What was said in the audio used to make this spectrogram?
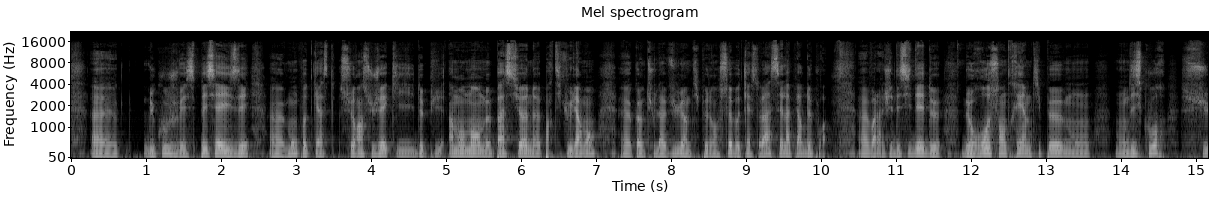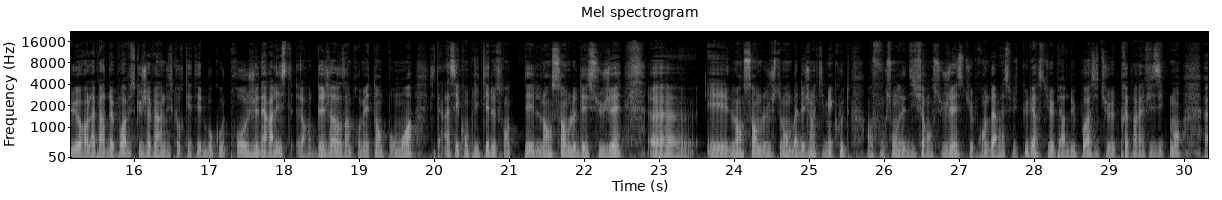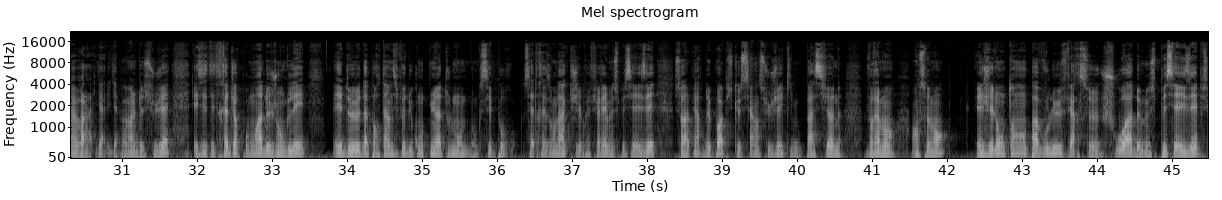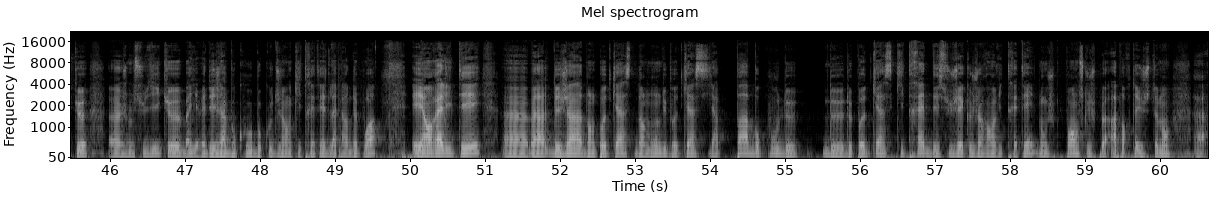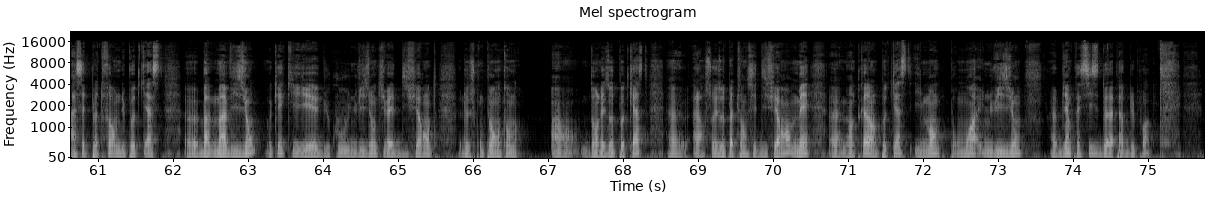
Du coup, je vais spécialiser euh, mon podcast sur un sujet qui, depuis un moment, me passionne particulièrement. Euh, comme tu l'as vu un petit peu dans ce podcast-là, c'est la perte de poids. Euh, voilà, j'ai décidé de, de recentrer un petit peu mon, mon discours sur la perte de poids parce que j'avais un discours qui était beaucoup trop généraliste. Alors déjà dans un premier temps pour moi c'était assez compliqué de traiter l'ensemble des sujets euh, et l'ensemble justement bah, des gens qui m'écoutent en fonction des différents sujets. Si tu veux prendre de la masse musculaire, si tu veux perdre du poids, si tu veux te préparer physiquement, euh, voilà il y, a pas mal de sujets et c'était très dur pour moi de jongler et d'apporter un petit peu du contenu à tout le monde. Donc c'est pour cette raison-là que j'ai préféré me spécialiser sur la perte de poids puisque c'est un sujet qui me passionne vraiment en ce moment. Et j'ai longtemps pas voulu faire ce choix de me spécialiser puisque euh, je me suis dit que bah, il y avait déjà beaucoup beaucoup de gens qui traitaient de la perte de poids. Et en réalité, euh, bah, déjà dans le podcast, dans le monde du podcast, il n'y a pas beaucoup de de, podcasts qui traitent des sujets que j'aurais envie de traiter. Donc je pense que je peux apporter justement euh, à cette plateforme du podcast bah, ma vision, qui est du coup une vision qui va être différente de ce qu'on peut entendre dans les autres podcasts. Euh, alors sur les autres plateformes c'est différent, mais, euh, mais en tout cas dans le podcast il manque pour moi une vision euh, bien précise de la perte du poids.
